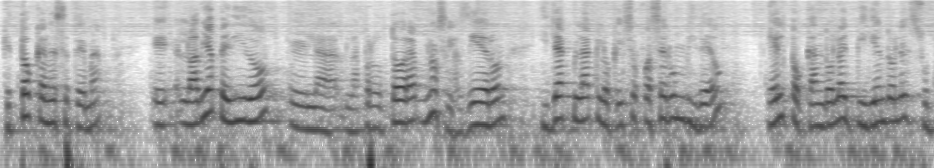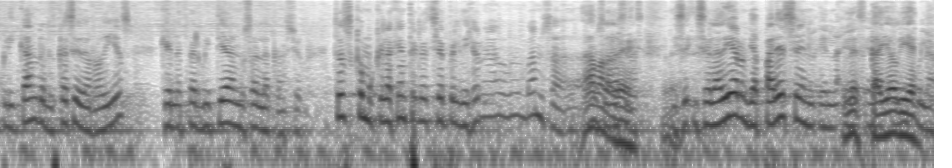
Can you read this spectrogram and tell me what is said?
Que tocan este tema. Eh, lo había pedido eh, la, la productora, no se las dieron, y Jack Black lo que hizo fue hacer un video, él tocándola y pidiéndoles, suplicándoles casi de rodillas que le permitieran usar la canción. Entonces como que la gente de Led Zeppelin dijeron, "Ah, vamos a, vamos a Vámonos. dárselas". y, se, y se la dieron y aparece en, en Les en la cayó bien. Les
